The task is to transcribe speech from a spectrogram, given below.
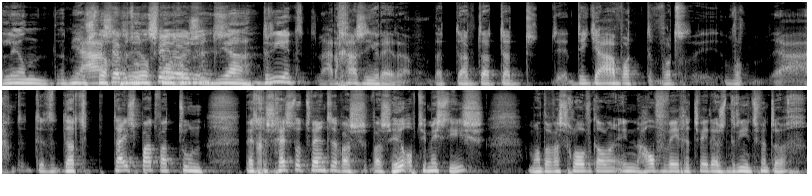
Leon. dat moest Ja, ze hebben toen snel gebeuren. 2023, Ja, maar dat gaan ze niet redden. Dat, dat, dat, dat, dit jaar wordt, wordt, wordt ja, dat, dat tijdspad wat toen werd geschetst door Twente was, was heel optimistisch. Want dat was geloof ik al in halverwege 2023.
